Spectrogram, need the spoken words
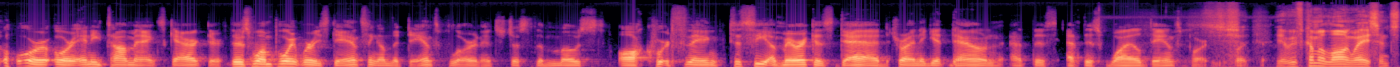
or or any Tom Hanks character. There's one point where he's dancing on the dance floor and it's just the most awkward thing to see America's dad trying to get down at this at this wild dance party. But yeah, we've come a long way since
